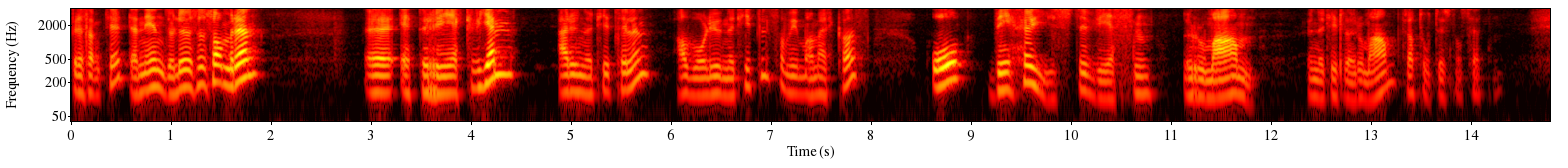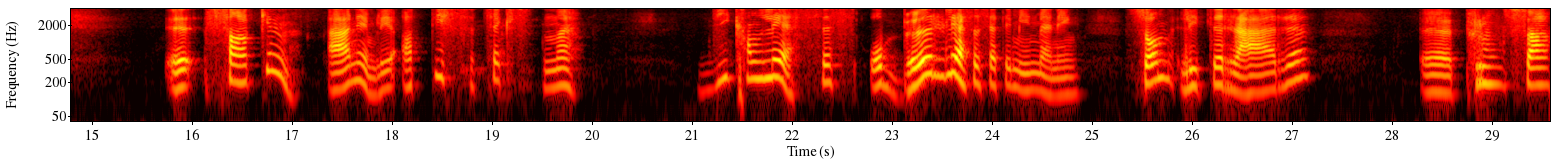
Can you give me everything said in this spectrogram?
presentert. 'Den endeløse sommeren'. Eh, 'Et rekviem' er undertittelen. Alvorlig undertittel, som vi må merke oss. Og 'Det høyeste vesen', roman. undertittelen roman fra 2017. Eh, saken er nemlig at disse tekstene de kan leses, og bør leses etter min mening, som litterære eh, prosa,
